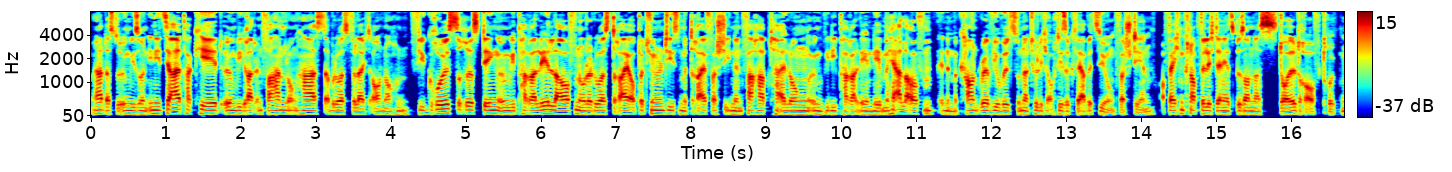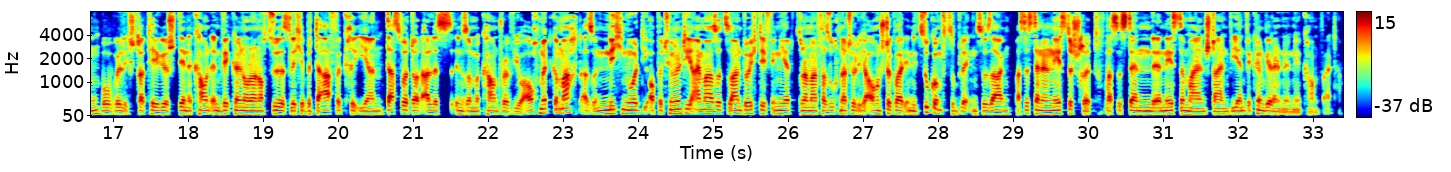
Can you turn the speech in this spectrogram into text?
ja, dass du irgendwie so ein Initialpaket irgendwie gerade in Verhandlungen hast, aber du hast vielleicht auch noch ein viel größeres Ding irgendwie parallel laufen oder du hast drei Opportunities mit drei verschiedenen Fachabteilungen irgendwie, die parallel nebenher laufen. In einem Account Review willst du natürlich auch diese Querbeziehung verstehen. Auf welchen Knopf will ich denn jetzt besonders doll drauf drücken? Wo will ich strategisch den Account entwickeln oder noch zusätzliche Bedarfe kreieren? Das wird dort alles in so einem Account Review auch mitgemacht. Also nicht nur die Opportunity einmal sozusagen durchdefiniert, sondern man versucht natürlich auch ein Stück weit in die Zukunft zu blicken, zu sagen, was ist denn der nächste Schritt? Was ist denn der nächste Meilenstein? Wie entwickeln wir denn den Account weiter?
